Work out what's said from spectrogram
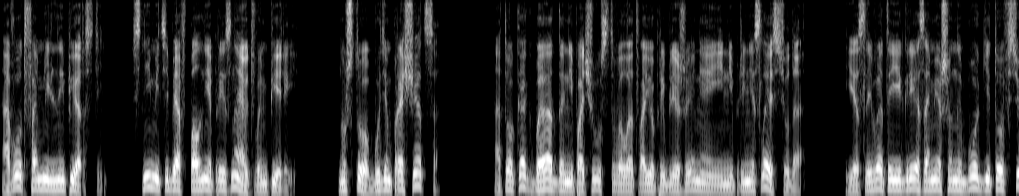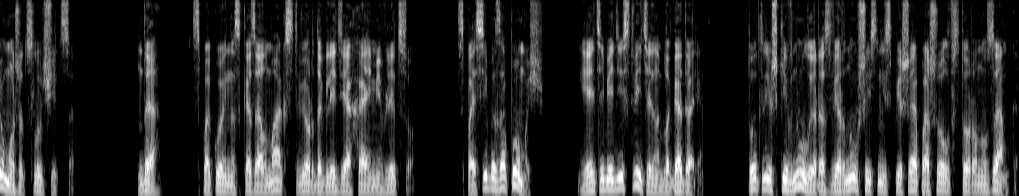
А вот фамильный перстень. С ними тебя вполне признают в Империи. Ну что, будем прощаться? А то как бы Адда не почувствовала твое приближение и не принеслась сюда. Если в этой игре замешаны боги, то все может случиться. Да, спокойно сказал Макс, твердо глядя Хайме в лицо. Спасибо за помощь. Я тебе действительно благодарен. Тот лишь кивнул и, развернувшись, не спеша пошел в сторону замка.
